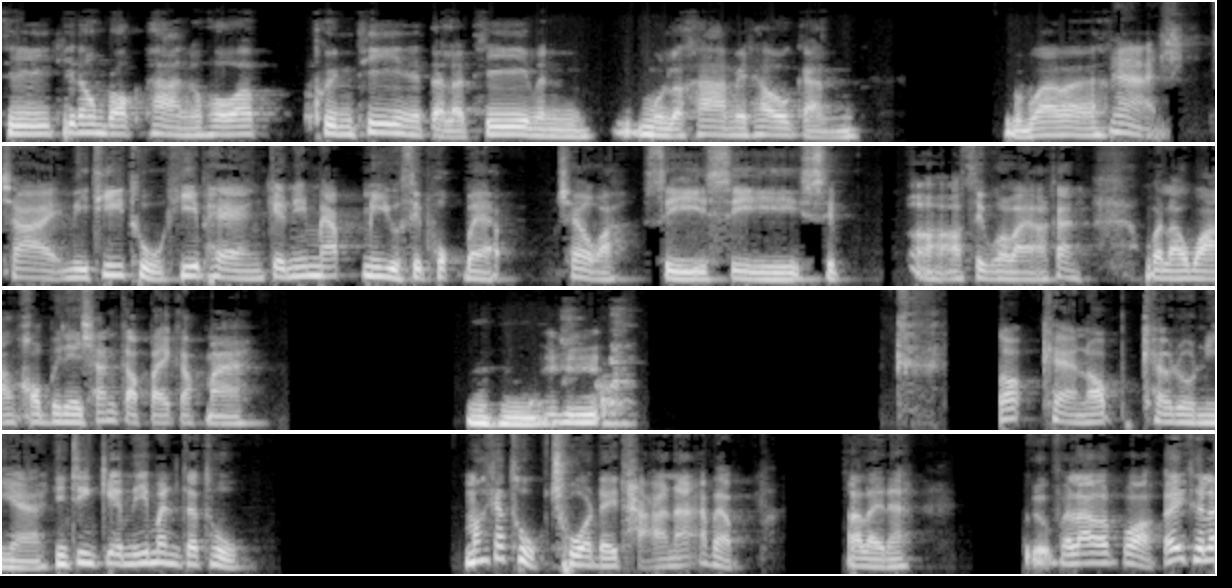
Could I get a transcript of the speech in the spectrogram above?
ที่ที่ต้องบล็อกทางก็เพราะว่าพื้นที่ในแต่ละที่มันมูลค่าไม่เท่ากัน แบบว่าอ่าใช่มีที่ถูกที่แพงเกมนี้แมปมีอยู่สิบหกแบบ ใช่วะสี่สี่สิบเอ่อเอาสิบกว่าใบแล้วกัน เวลาวาง combination กลับไปกลับมาอือหืออือฮึก็ Clan of Caledonia จริง ๆ เกมนี้มันจะถูก มักจะถูกชวนในฐานะแบบอะไรนะเวลาบอกเอ้ย Terra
